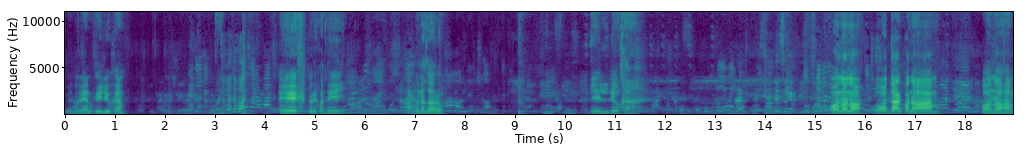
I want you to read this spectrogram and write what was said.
Федоренко Ілюха. Ех, перехватний. До Назару. Ілюха. Оно-но. Удар по ногам. По ногам.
